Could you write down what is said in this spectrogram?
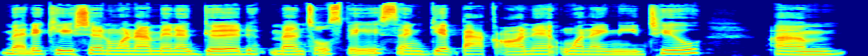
medication when I'm in a good mental space and get back on it when I need to. Um,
